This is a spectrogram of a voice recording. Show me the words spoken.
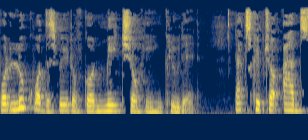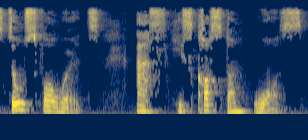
But look what the Spirit of God made sure He included. That scripture adds those four words, as His custom was.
